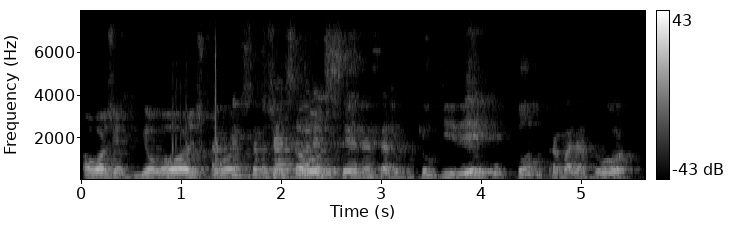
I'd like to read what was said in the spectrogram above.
ao agente biológico, é precisa ao agente esclarecer, né, Sérgio? Porque o direito, todo trabalhador,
